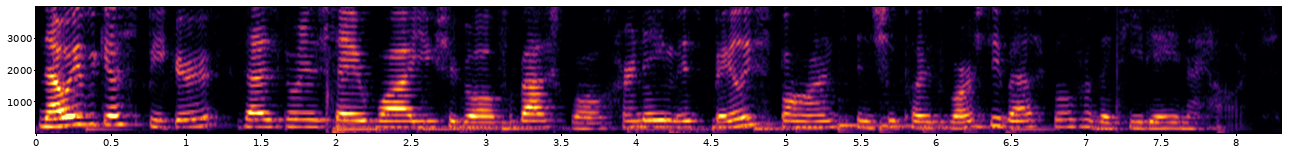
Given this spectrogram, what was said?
Now we have a guest speaker that is going to say why you should go out for basketball. Her name is Bailey Spawns, and she plays varsity basketball for the TDA Nighthawks.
